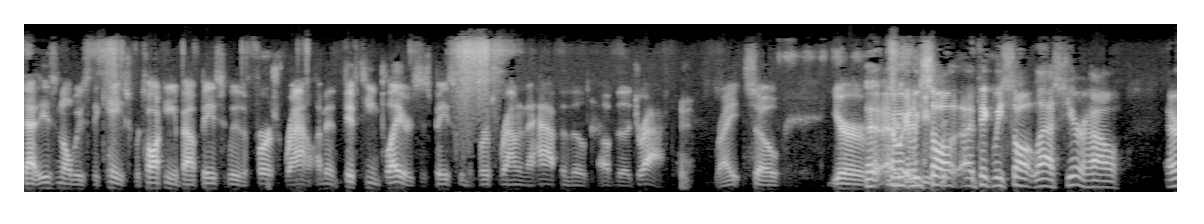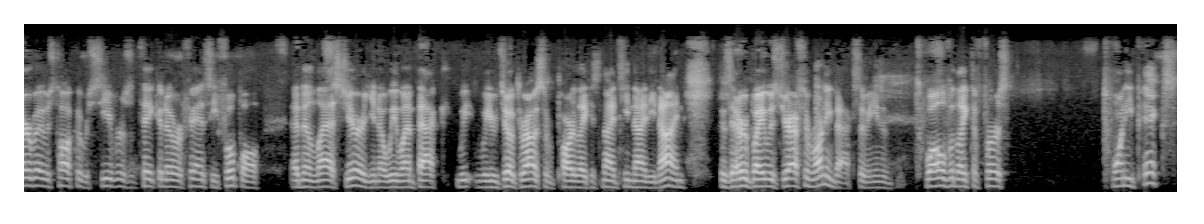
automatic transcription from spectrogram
that isn't always the case. We're talking about basically the first round. I mean, 15 players is basically the first round and a half of the of the draft, right? So you're, Uh, you're we, be- saw. I think we saw it last year how everybody was talking receivers and taking over fantasy football. And then last year, you know, we went back. We, we joked around some party like it's 1999 because everybody was drafting running backs. I mean, 12 of like the first 20 picks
